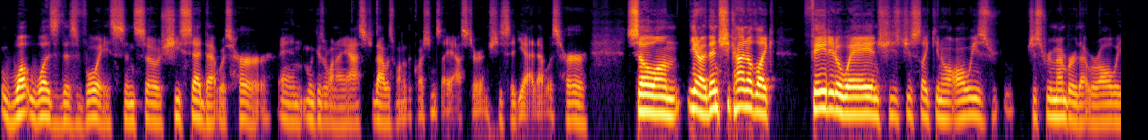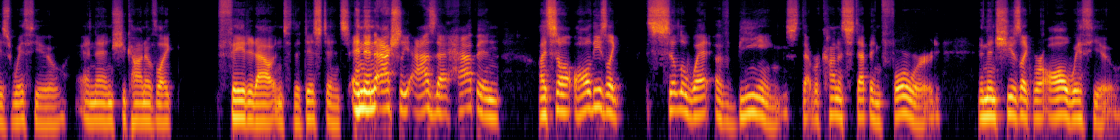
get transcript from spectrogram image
what was this voice? And so she said that was her. And because when I asked, that was one of the questions I asked her. And she said, yeah, that was her. So, um, you know, then she kind of like faded away and she's just like, you know, always just remember that we're always with you. And then she kind of like faded out into the distance. And then actually, as that happened, I saw all these like silhouette of beings that were kind of stepping forward. And then she's like, we're all with you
